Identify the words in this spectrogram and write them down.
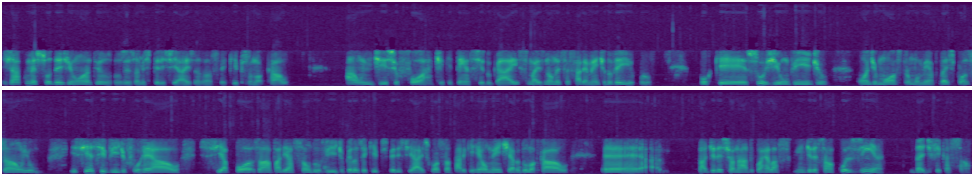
Já começou desde ontem os, os exames periciais das nossas equipes no local. Há um indício forte que tenha sido gás, mas não necessariamente do veículo porque surgiu um vídeo onde mostra o momento da explosão e, o, e se esse vídeo for real, se após a avaliação do vídeo pelas equipes periciais constatarem que realmente era do local, está é, tá direcionado com a relação, em direção à cozinha da edificação.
